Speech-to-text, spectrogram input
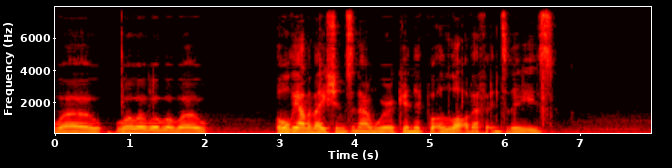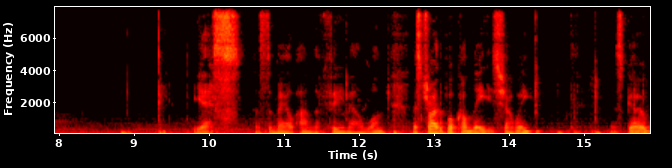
Whoa, whoa, whoa, whoa, whoa, whoa. All the animations are now working. They've put a lot of effort into these. Yes, that's the male and the female one. Let's try the book on these, shall we? Let's go.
